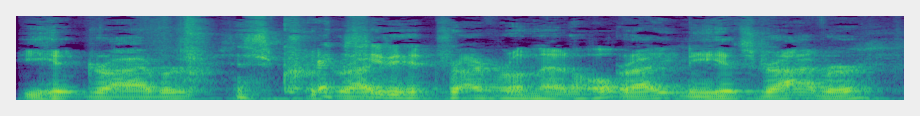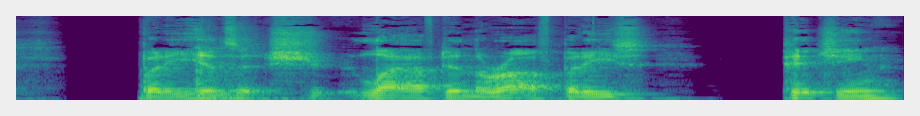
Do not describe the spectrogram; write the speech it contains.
he hit driver, It's crazy Right. to hit driver on that hole. right, and he hits driver, but he hits it sh- left in the rough. But he's pitching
